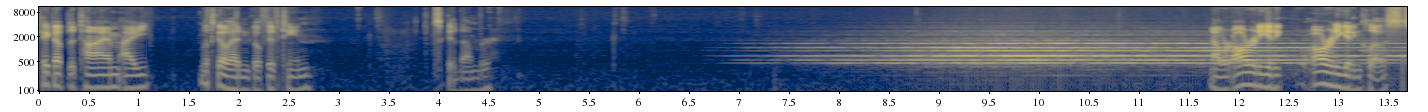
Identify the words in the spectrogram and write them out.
Kick up the time. I Let's go ahead and go 15. It's a good number. Now we're already getting already getting close.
